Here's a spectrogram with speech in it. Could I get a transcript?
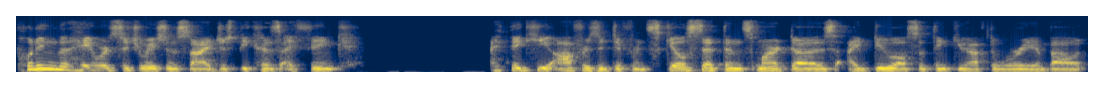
putting the Hayward situation aside, just because I think I think he offers a different skill set than Smart does. I do also think you have to worry about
